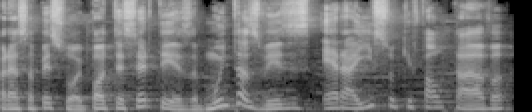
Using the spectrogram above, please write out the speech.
para essa pessoa. E pode ter certeza, muitas vezes era isso que faltava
